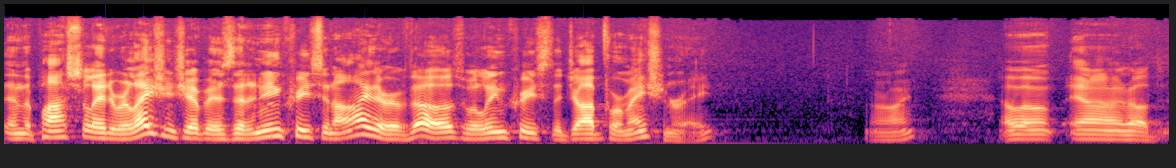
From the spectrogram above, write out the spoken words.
and the postulated relationship is that an increase in either of those will increase the job formation rate. All right? Uh, and,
